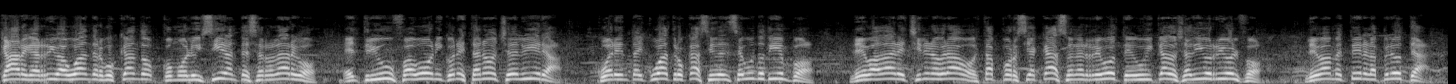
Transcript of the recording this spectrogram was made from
Carga arriba Wander buscando, como lo hiciera ante Cerro Largo, el triunfo a Boni con esta noche del Viera. 44 casi del segundo tiempo. Le va a dar el chileno Bravo. Está por si acaso en el rebote ubicado ya Diego Riolfo. Le va a meter a la pelota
